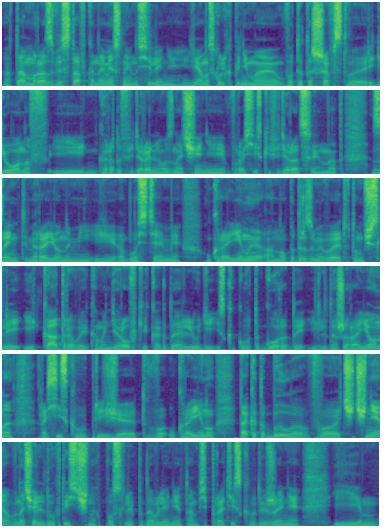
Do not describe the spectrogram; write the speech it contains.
А там разве ставка на местное население? Я, насколько понимаю, вот это шефство регионов и городов федерального значения в Российской Федерации над занятыми районами и областями Украины, оно подразумевает в том числе и кадровые командировки, когда люди из какого-то города или даже района российского приезжают в Украину. Так это было в Чечне в начале 2000-х после подавления там сепаратистского движения. И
